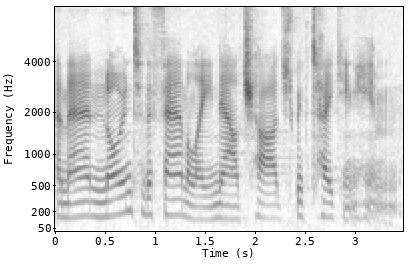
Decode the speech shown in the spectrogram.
A man known to the family now charged with taking him.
